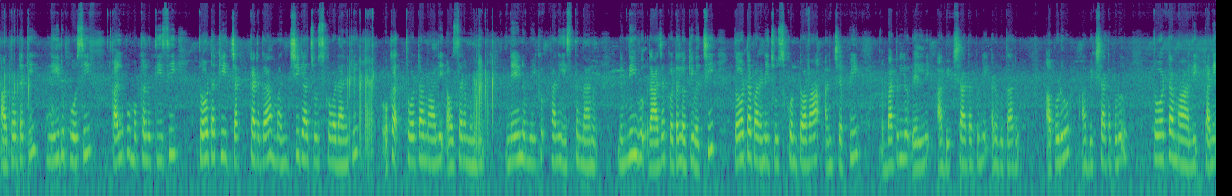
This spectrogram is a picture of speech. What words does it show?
ఆ తోటకి నీరు పోసి కలుపు మొక్కలు తీసి తోటకి చక్కగా మంచిగా చూసుకోవడానికి ఒక తోటమాలి అవసరం ఉంది నేను మీకు పని ఇస్తున్నాను. నీవు రాజకోటలోకి వచ్చి తోట పనిని చూసుకుంటావా అని చెప్పి భటులు వెళ్ళి ఆ భిక్షాటకుని అడుగుతారు. అప్పుడు ఆ భిక్షాటకుడు తోటమాలి పని.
